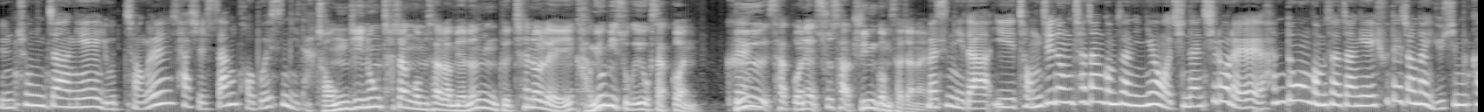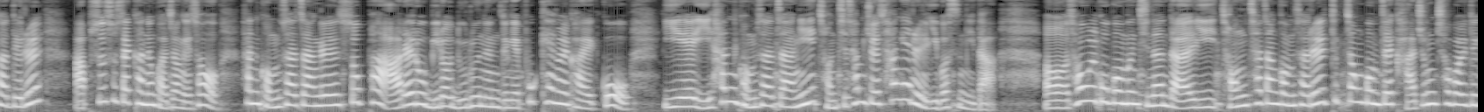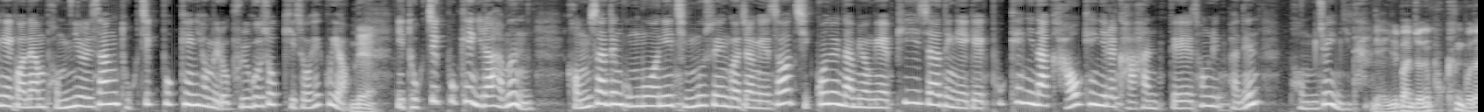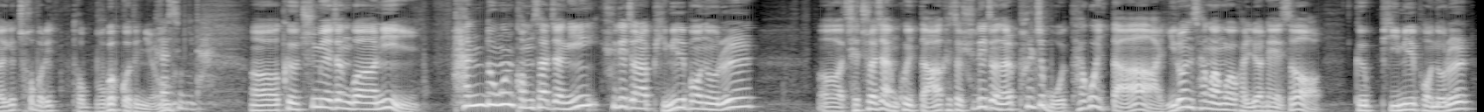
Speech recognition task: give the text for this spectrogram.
윤 총장의 요청을 사실상 거부했습니다. 정진웅 차장검사라면은 그 채널A 강요미숙 의혹 사건 그 네. 사건의 수사 주임 검사잖아요. 맞습니다. 이 정진웅 차장 검사는요, 지난 7월에 한동훈 검사장의 휴대전화 유심카드를 압수수색하는 과정에서 한 검사장을 소파 아래로 밀어 누르는 등의 폭행을 가했고 이에 이 한 검사장이 전치 3주의 상해를 입었습니다. 어, 서울고검은 지난달 이 정 차장 검사를 특정범죄 가중처벌 등에 관한 법률상 독직폭행 혐의로 불구속 기소했고요. 네. 이 독직폭행이라 함은 검사 등 공무원이 직무수행 과정에서 직권을 남용해 피의자 등에게 폭행이나 가혹행위를 가한 때 성립하는 범죄입니다. 네, 일반적인 폭행보다 이게 처벌이 더 무겁거든요. 그렇습니다. 어, 그 추미애 장관이 한동훈 검사장이 휴대전화 비밀번호를 어, 제출하지 않고 있다. 그래서 휴대전화를 풀지 못하고 있다. 이런 상황과 관련해서 그 비밀번호를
